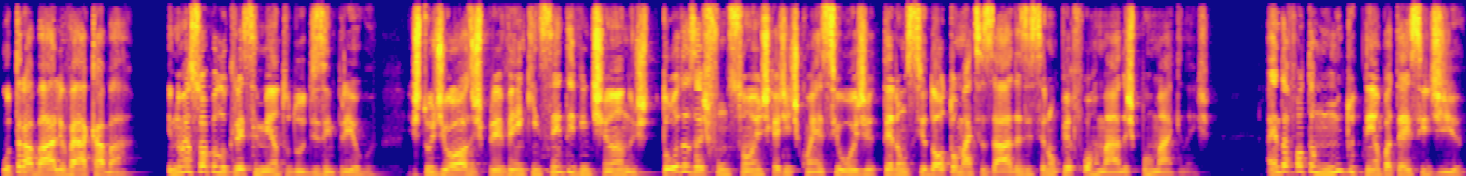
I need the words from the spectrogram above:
O trabalho vai acabar. E não é só pelo crescimento do desemprego. Estudiosos preveem que em 120 anos, todas as funções que a gente conhece hoje terão sido automatizadas e serão performadas por máquinas. Ainda falta muito tempo até esse dia,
